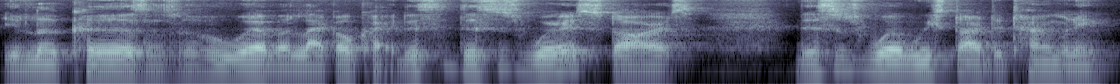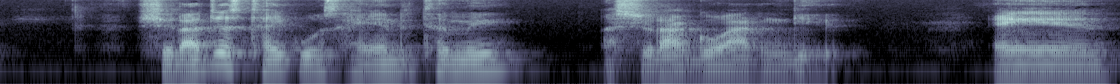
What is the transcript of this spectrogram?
your little cousins, or whoever. Like, okay, this this is where it starts. This is where we start determining: should I just take what's handed to me, or should I go out and get it? And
